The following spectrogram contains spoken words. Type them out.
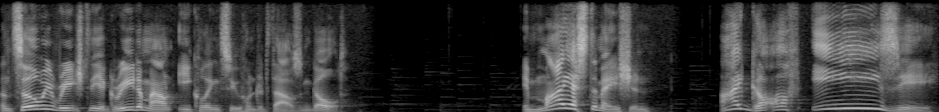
until we reached the agreed amount equaling 200,000 gold. In my estimation, I got off easy.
